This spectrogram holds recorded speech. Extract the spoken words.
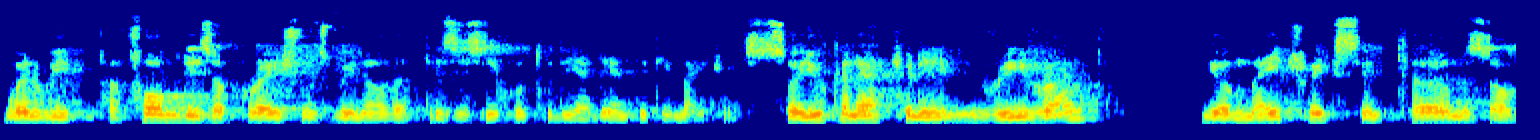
when we perform these operations, we know that this is equal to the identity matrix. So you can actually rewrite your matrix in terms of,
